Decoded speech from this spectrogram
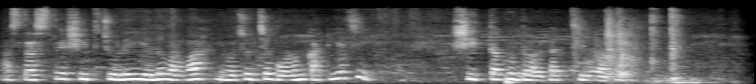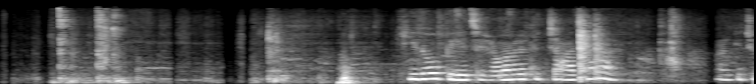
আস্তে আস্তে শীত চলেই এলো, বাবা, এবছর যে গরম কাটিয়েছি, শীতটা খুব দরকার ছিল এখন খিদেও পেয়েছে সকালবেলা একটু চা ছাড়া। আর কিছু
